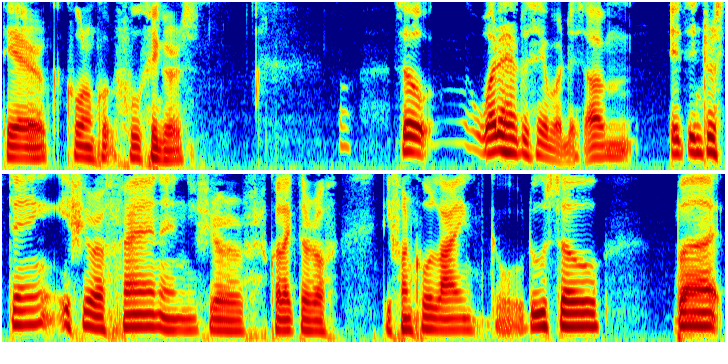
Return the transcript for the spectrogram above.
they're quote unquote full figures. So, what I have to say about this? Um, it's interesting if you're a fan and if you're a collector of the Funko lines, go do so. But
